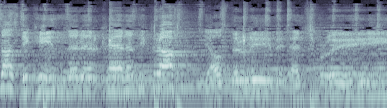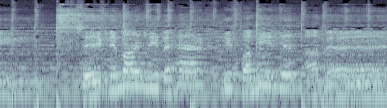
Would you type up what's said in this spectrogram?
Dass die Kinder erkennen die Kraft aus der Liebe entspringt. Segne mein lieber Herr die Familien, Amen.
